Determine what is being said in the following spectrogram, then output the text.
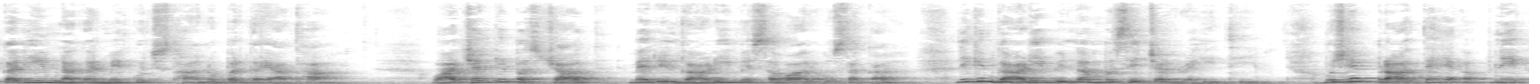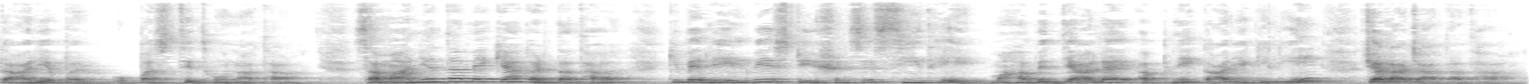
करीम नगर में कुछ स्थानों पर गया था। वाचन के पश्चात मैं रेलगाड़ी में सवार हो सका, लेकिन गाड़ी विलंब से चल रही थी। मुझे प्रातः अपने कार्य पर उपस्थित होना था। सामान्यतः मैं क्या करता था कि मैं रेलवे स्टेशन से सीधे महाविद्यालय अपने कार्य के लिए चला जाता था।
